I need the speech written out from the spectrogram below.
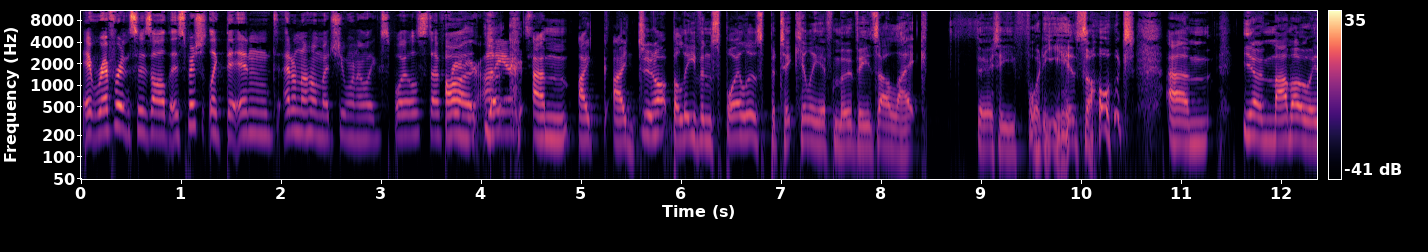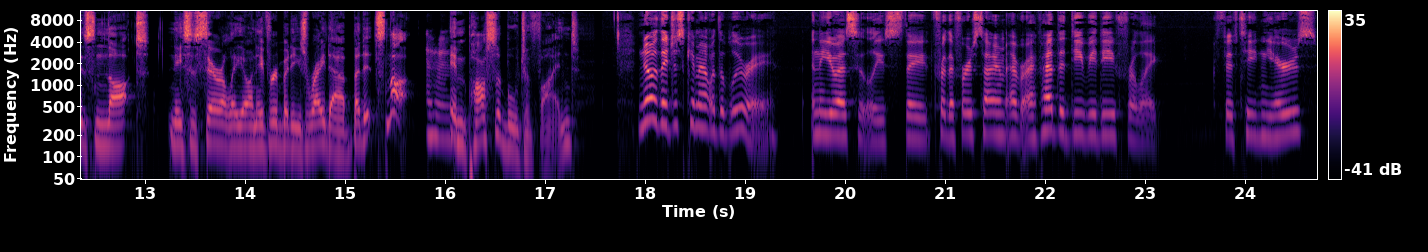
It references all, the, especially like the end. I don't know how much you want to like spoil stuff for Uh, your audience. look, um, I, I do not believe in spoilers, particularly if movies are like 30, 40 years old. Um, you know, Mamo is not necessarily on everybody's radar, but it's not Mm-hmm. impossible to find. No, they just came out with a Blu-ray in the U.S. at least. They for the first time ever. I've had the DVD for like 15 years,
